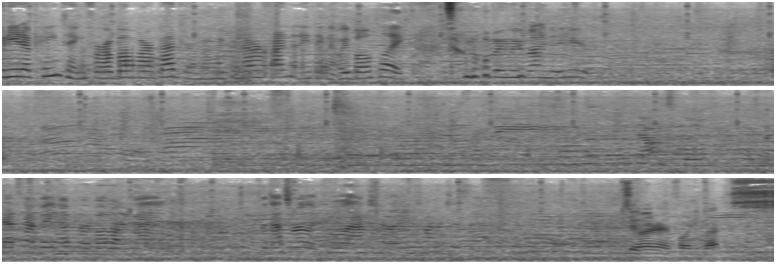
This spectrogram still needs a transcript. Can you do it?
We need a painting for above our bedroom and we can never find anything that we both like. So I'm hoping we find it here. Not big enough for above our bed. But that's really cool actually. How much is that? 240 bucks.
